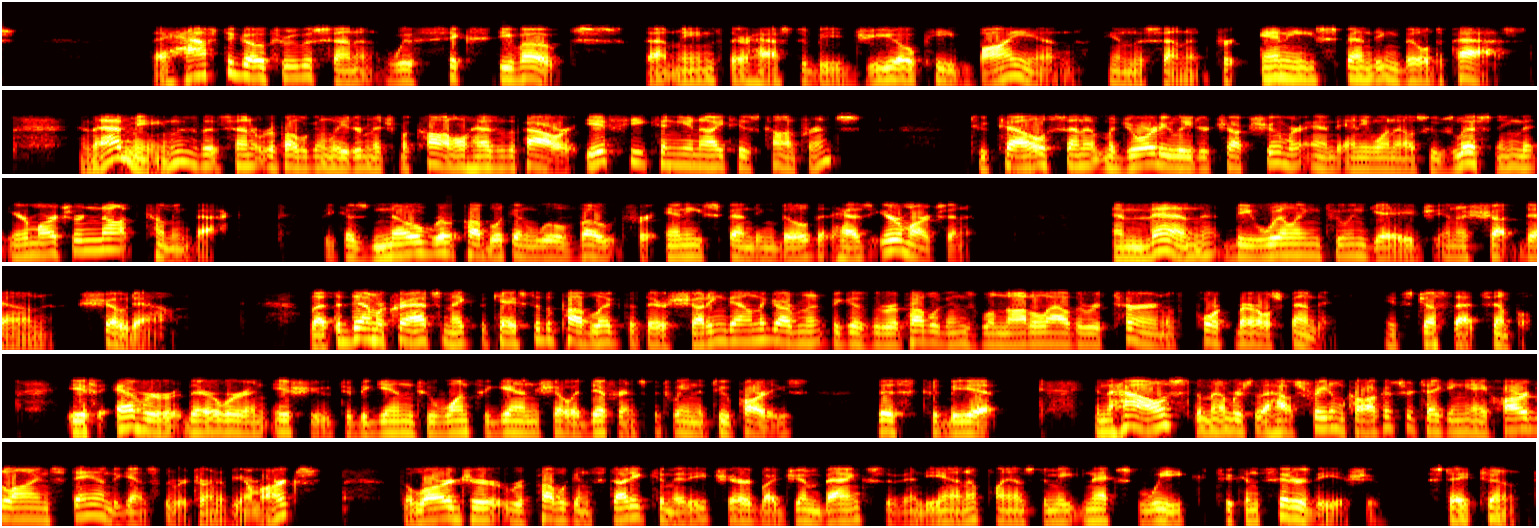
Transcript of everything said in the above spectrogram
they have to go through the Senate with 60 votes. That means there has to be GOP buy in in the Senate for any spending bill to pass. And that means that Senate Republican leader Mitch McConnell has the power, if he can unite his conference, to tell Senate Majority Leader Chuck Schumer and anyone else who's listening that earmarks are not coming back because no Republican will vote for any spending bill that has earmarks in it, and then be willing to engage in a shutdown showdown. Let the Democrats make the case to the public that they're shutting down the government because the Republicans will not allow the return of pork barrel spending. It's just that simple. If ever there were an issue to begin to once again show a difference between the two parties, this could be it. In the House, the members of the House Freedom Caucus are taking a hardline stand against the return of earmarks. The larger Republican Study Committee, chaired by Jim Banks of Indiana, plans to meet next week to consider the issue. Stay tuned.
